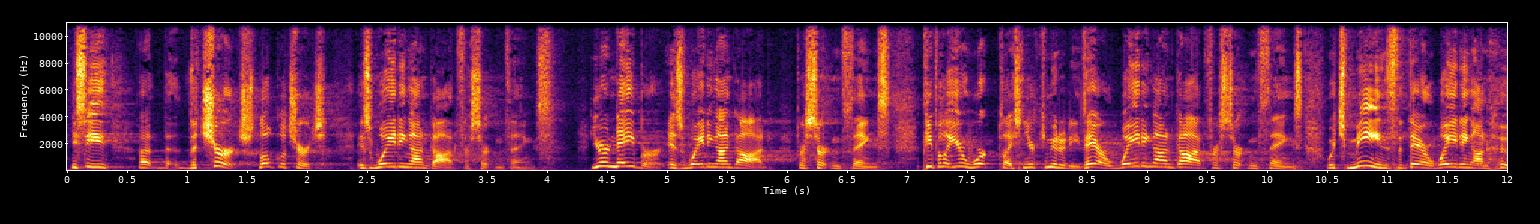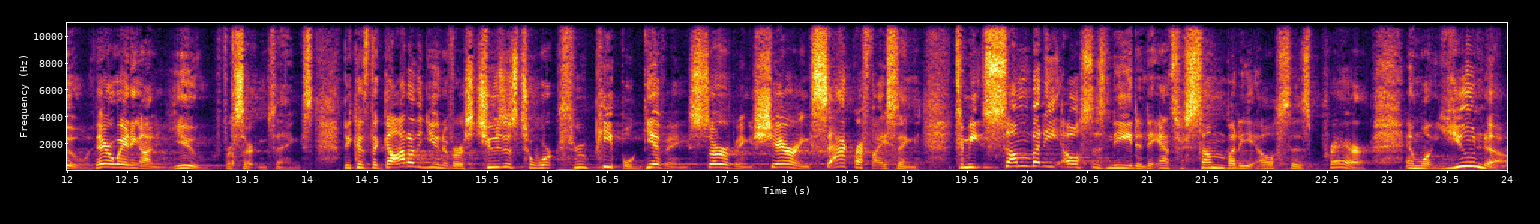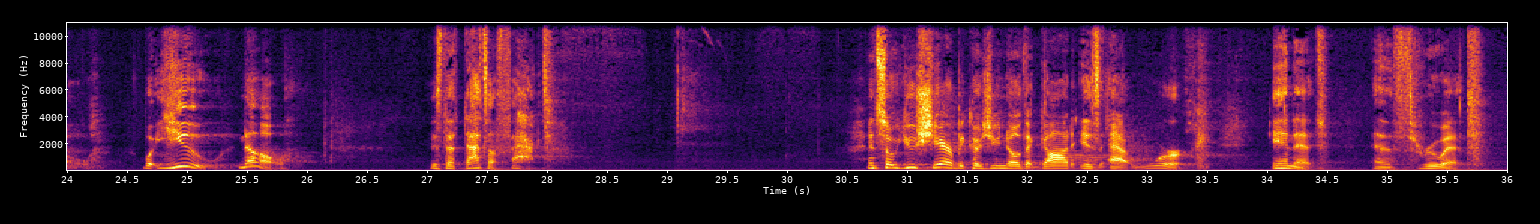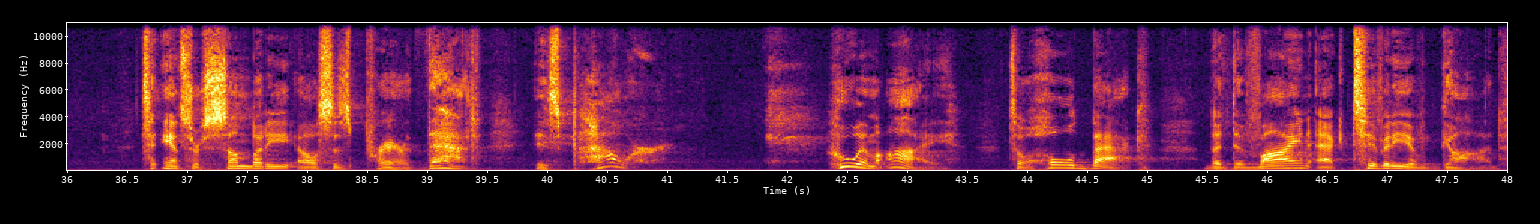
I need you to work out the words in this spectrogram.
You see, uh, the church, local church, is waiting on God for certain things. Your neighbor is waiting on God for certain things. People at your workplace, in your community, they are waiting on God for certain things, which means that they are waiting on who? They are waiting on you for certain things. Because the God of the universe chooses to work through people giving, serving, sharing, sacrificing to meet somebody else's need and to answer somebody else's prayer. And what you know, what you know, is that that's a fact. And so you share because you know that God is at work in it and through it to answer somebody else's prayer. That is power. Who am I to hold back the divine activity of God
